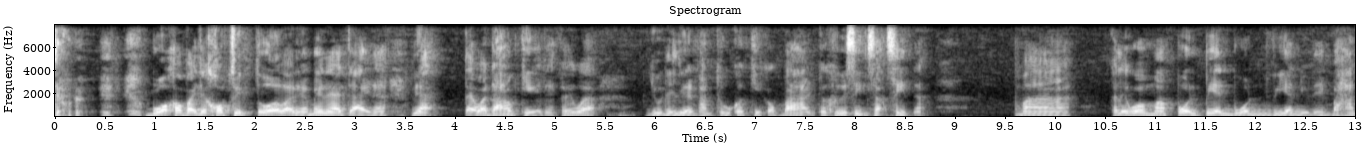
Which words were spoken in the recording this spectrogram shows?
จะบวกเข้าไปจะครบสิบตัวหรือเปล่าเนี่ยไม่แน่ใจนะเนี่ยแต่ว่าดาวเกตเนี่ยเขาเรียกว่าอยู่ในเรือนพันธุก็เกี่ยวกับบ้านก็คือสิ่งศักดิ์สิทธิ์น่ะมาเขาเรียกว่ามาป้วนเปี้ยนวนเวียนอยู่ในบ้าน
